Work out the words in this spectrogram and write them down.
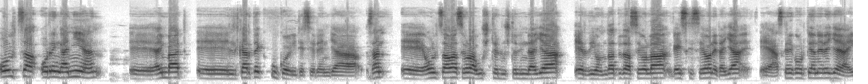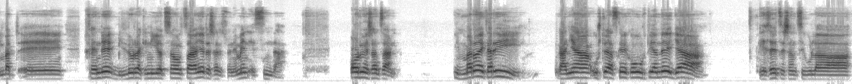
holtza horren gainean, eh, hainbat eh, elkartek uko egite ziren. Ja, zan, eh, holtza bat zehola ustel ustelin daia, erdi ondatu da zehola, gaizki zehon, eta ja, eh, azkeneko urtean ere, ja, hainbat eh, jende bildurrak iniotzen holtza gaina, eta zuen, hemen ezin da. Ordu esan zan, inbarra ekarri gaina uste azkeneko urtean de, ja, ez ez esan zigula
